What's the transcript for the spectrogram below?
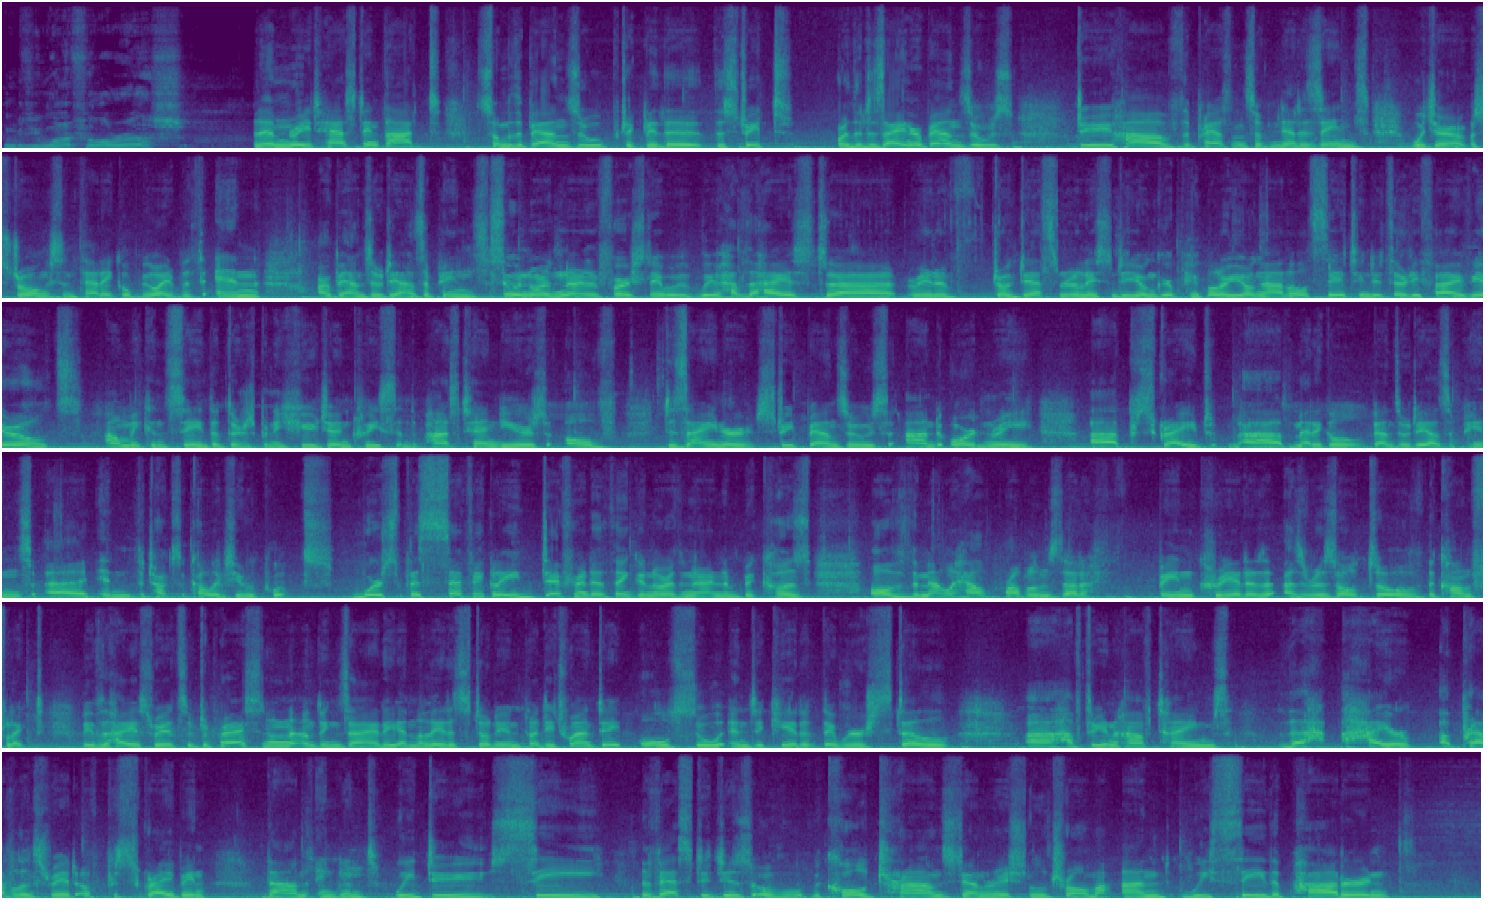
If you want to feel a rush. Preliminary testing that some of the benzo, particularly the, the street or the designer benzos, do have the presence of nitazines, which are a strong synthetic opioid within our benzodiazepines. So in Northern Ireland, firstly, we, we have the highest uh, rate of drug deaths in relation to younger people or young adults, 18 to 35 year olds. And we can see that there's been a huge increase in the past 10 years of designer street benzos and ordinary uh, prescribed uh, medical benzodiazepines uh, in the toxicology reports. We're specifically different, I think, in Northern Ireland because of the mental health problems that have been created as a result of the conflict. We have the highest rates of depression and anxiety, and the latest study in 2020 also indicated they were still uh, have three and a half times the higher uh, prevalence rate of prescribing than England. We do see the vestiges of what we call transgenerational trauma, and we see the pattern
